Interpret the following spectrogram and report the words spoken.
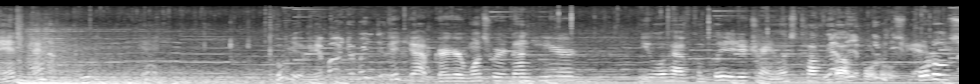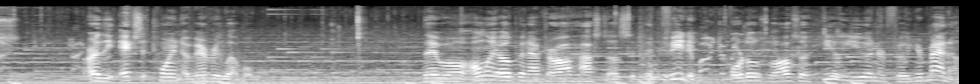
and mana. Yay. Good job, Gregor. Once we're done here, you will have completed your training. Let's talk about portals. Portals are the exit point of every level. They will only open after all hostiles have been defeated. Portals will also heal you and refill your mana.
